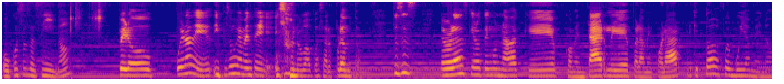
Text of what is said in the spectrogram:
o cosas así, ¿no? Pero fuera de... Y pues obviamente eso no va a pasar pronto. Entonces, la verdad es que no tengo nada que comentarle para mejorar, porque todo fue muy ameno.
